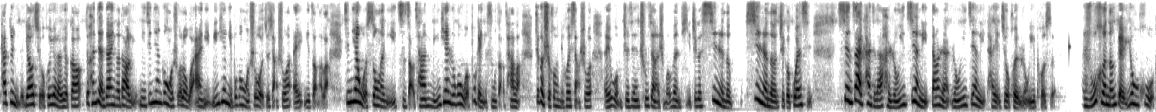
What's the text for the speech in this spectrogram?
他对你的要求会越来越高。就很简单一个道理，你今天跟我说了我爱你，明天你不跟我说，我就想说，哎，你怎么了？今天我送了你一次早餐，明天如果我不给你送早餐了，这个时候你会想说，哎，我们之间出现了什么问题？这个信任的信任的这个关系。现在看起来很容易建立，当然容易建立，它也就会容易破碎。如何能给用户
